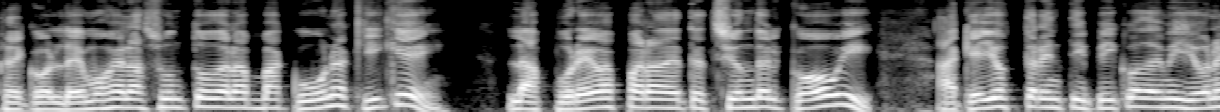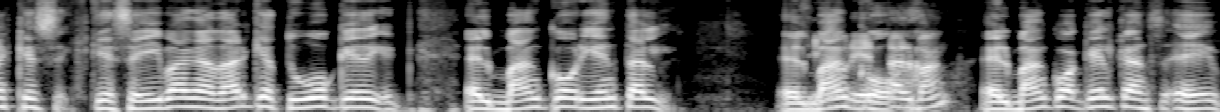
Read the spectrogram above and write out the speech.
Recordemos el asunto de las vacunas, Quique. Las pruebas para detección del COVID. Aquellos treinta y pico de millones que se, que se iban a dar que tuvo que el Banco Oriental el, banco, el banco aquel eh,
